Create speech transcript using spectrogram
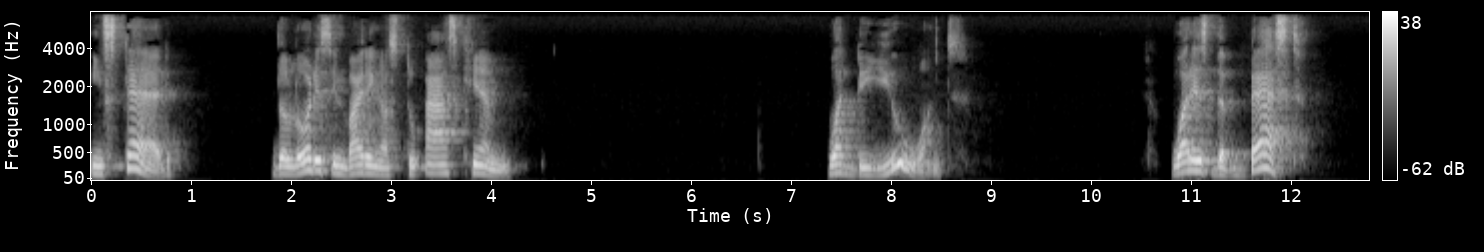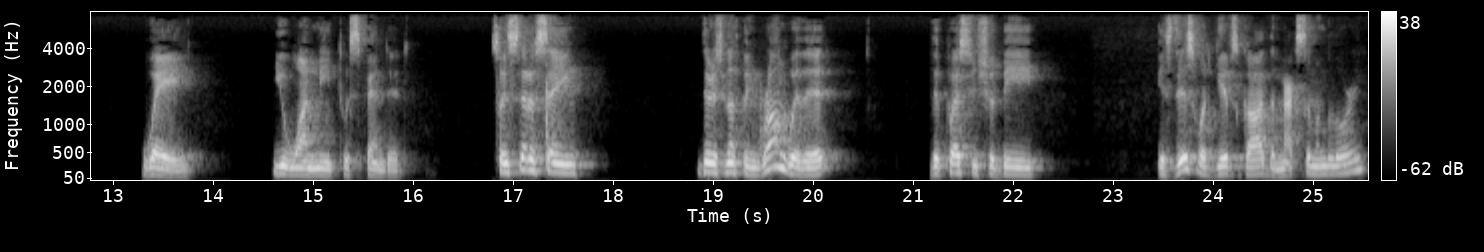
Instead, the Lord is inviting us to ask Him, What do you want? What is the best way you want me to spend it? So instead of saying, There's nothing wrong with it, the question should be, Is this what gives God the maximum glory?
